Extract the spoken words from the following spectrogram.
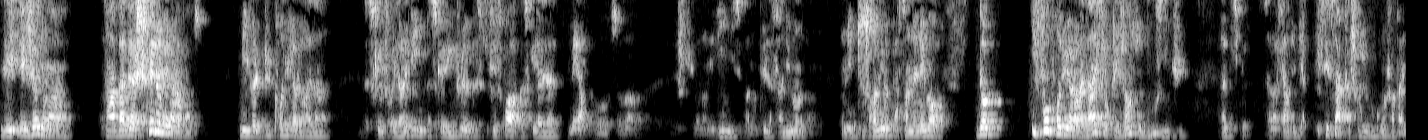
Les, les, jeunes ont un, ont un, bagage phénoménal en vente, mais ils veulent plus produire le raisin parce qu'il faut aller dans les vignes, parce qu'il pleut, parce qu'il fait froid, parce qu'il y a la... merde. Oh, ça va. Tu vas dans les vignes, c'est pas non plus la fin du monde. On est tous revenus, personne n'en mort. Donc, il faut produire le raisin, il faut que les gens se bougent le cul un petit peu. Ça va faire du bien. Et c'est ça qui a changé beaucoup en Champagne.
